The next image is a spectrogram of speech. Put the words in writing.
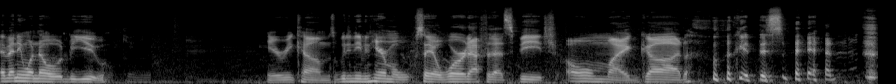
If anyone know, it would be you. Here he comes. We didn't even hear him say a word after that speech. Oh my god. Look at this man.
